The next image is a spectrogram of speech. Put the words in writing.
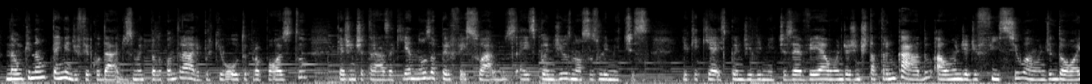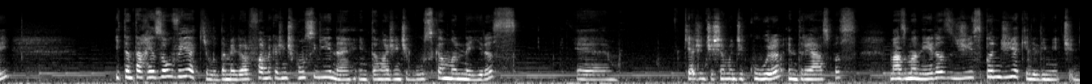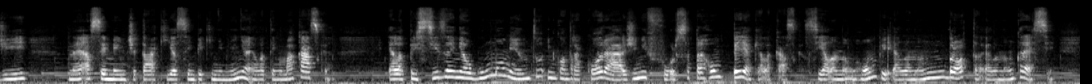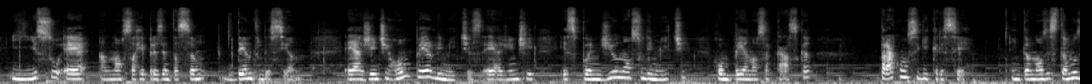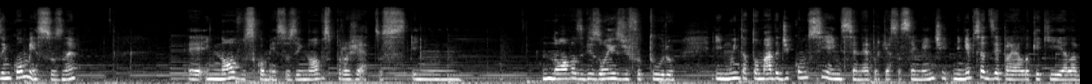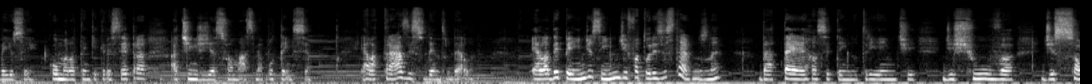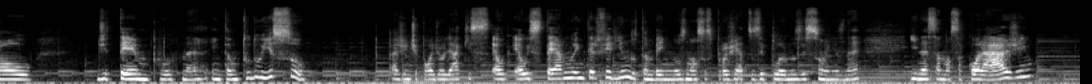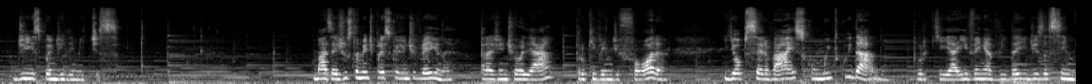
Não que não tenha dificuldades, muito pelo contrário, porque o outro propósito que a gente traz aqui é nos aperfeiçoarmos, é expandir os nossos limites. E o que, é expandir limites? É ver aonde a gente está trancado, aonde é difícil, aonde dói, e tentar resolver aquilo da melhor forma que a gente conseguir, né? Então a gente busca maneiras. É, que a gente chama de cura, entre aspas, mas maneiras de expandir aquele limite, de né, a semente tá aqui assim pequenininha, ela tem uma casca. Ela precisa em algum momento encontrar coragem e força para romper aquela casca. Se ela não rompe, ela não brota, ela não cresce. E isso é a nossa representação dentro desse ano. É a gente romper limites, é a gente expandir o nosso limite romper a nossa casca para conseguir crescer. Então nós estamos em começos, né? É, em novos começos, em novos projetos, em novas visões de futuro e muita tomada de consciência, né? Porque essa semente, ninguém precisa dizer para ela o que, que ela veio ser, como ela tem que crescer para atingir a sua máxima potência. Ela traz isso dentro dela. Ela depende, sim, de fatores externos, né? Da terra, se tem nutriente, de chuva, de sol, de tempo, né? Então tudo isso a gente pode olhar que é o, é o externo interferindo também nos nossos projetos e planos e sonhos, né? E nessa nossa coragem de expandir limites. Mas é justamente para isso que a gente veio, né? Para a gente olhar para o que vem de fora e observar isso com muito cuidado, porque aí vem a vida e diz assim:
